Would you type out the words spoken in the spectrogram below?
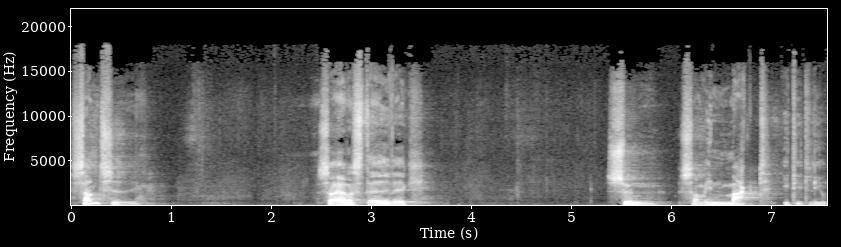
Samtidig så er der stadigvæk synden som en magt i dit liv.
